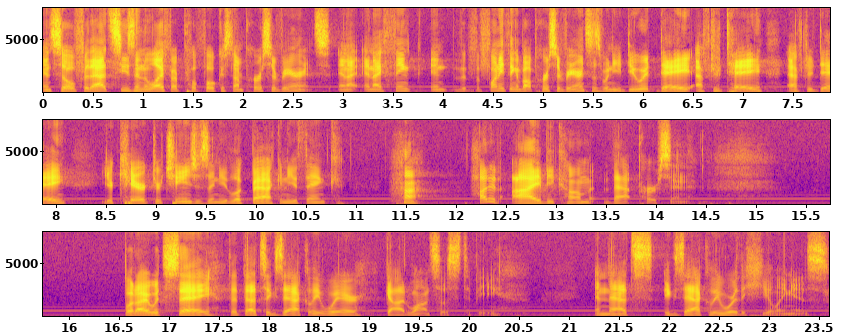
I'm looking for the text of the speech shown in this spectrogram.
And so for that season of life, I focused on perseverance. And I, and I think and the, the funny thing about perseverance is when you do it day after day after day, your character changes and you look back and you think, huh, how did I become that person? But I would say that that's exactly where God wants us to be. And that's exactly where the healing is.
